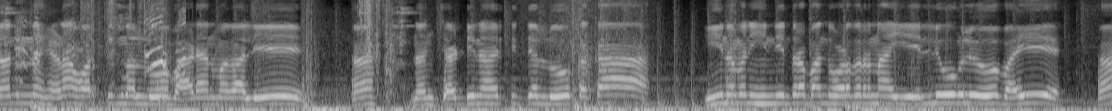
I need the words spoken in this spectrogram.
ನನ್ನ ಹೆಣ ಹೊರ್ತಿದ್ನಲ್ಲು, ಬಾಡ್ಯಾನ್ ಮಗ ಅಲ್ಲಿ. ಹಾ ನನ್ನ ಚಡ್ಡಿನ ಹರಿತಿದ್ದೆಲ್ಲು, ಕಕಾ. ಈ ನಮ್ಮನೆ ಹಿಂದಿಂದ್ರ ಬಂದು ಹೊಡೆದ್ರ ನಾ ಎಲ್ಲಿ ಹೋಗ್ಲಿ ಬಾಯಿ ಹಾ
